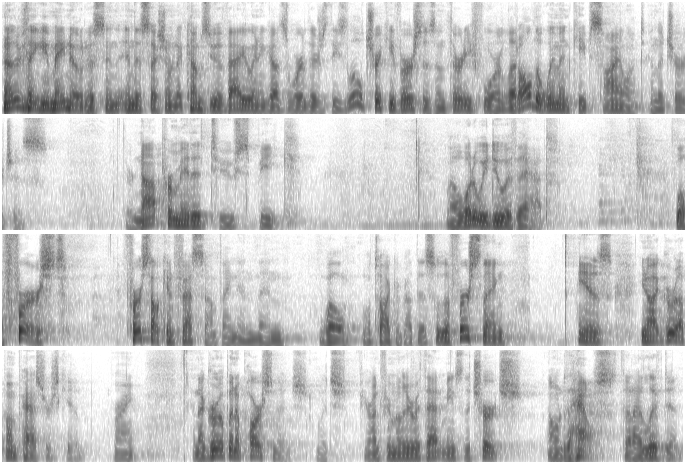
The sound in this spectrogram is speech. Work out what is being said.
Another thing you may notice in, in this section when it comes to evaluating God's word, there's these little tricky verses in 34. Let all the women keep silent in the churches. They're not permitted to speak. Well, what do we do with that? Well, first, first I'll confess something, and then well, we'll talk about this. So the first thing is, you know, I grew up, I'm a pastor's kid, right? And I grew up in a parsonage, which, if you're unfamiliar with that, means the church owned the house that I lived in,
